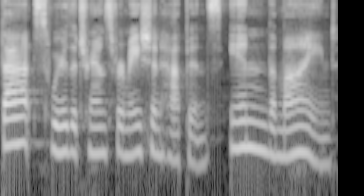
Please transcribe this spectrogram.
That's where the transformation happens in the mind.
